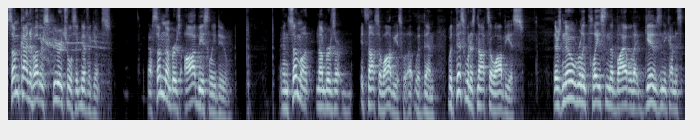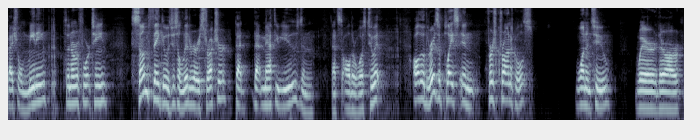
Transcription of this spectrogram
some kind of other spiritual significance. Now, some numbers obviously do, and some numbers are. It's not so obvious with, uh, with them. With this one, it's not so obvious. There's no really place in the Bible that gives any kind of special meaning to the number 14. Some think it was just a literary structure that, that Matthew used, and that's all there was to it. Although there is a place in First Chronicles 1 and 2 where there are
